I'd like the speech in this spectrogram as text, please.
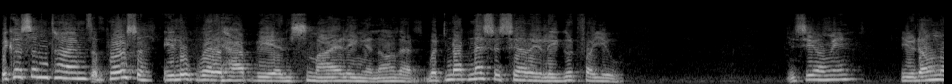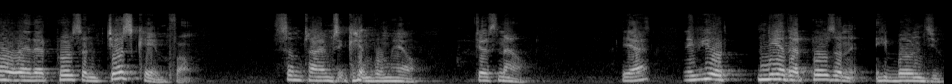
Because sometimes a person, he look very happy and smiling and all that, but not necessarily good for you. You see what I mean? You don't know where that person just came from. Sometimes it came from hell, just now. Yeah? If you're near that person, he burns you.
